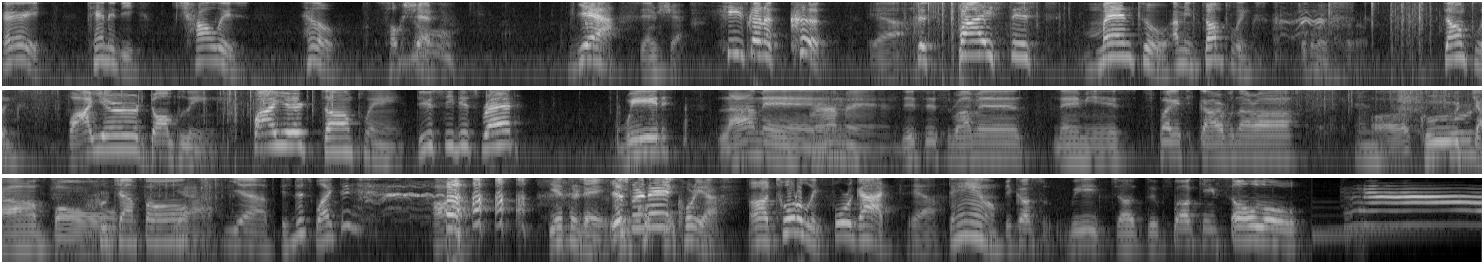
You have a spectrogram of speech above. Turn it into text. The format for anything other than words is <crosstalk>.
Hey, Kennedy, Charlie's, hello. Sok Shep. No. Yeah. Sam Shep. He's gonna cook. Yeah. The spiciest mantle. I mean dumplings. <laughs> dumplings. Fire dumpling. Fire dumpling. Do you see this red? With ramen. Ramen. This is ramen. Name is spaghetti carbonara. And Uh. Yeah. Yeah. Is this white day? <laughs> Yesterday. in Yesterday? Ko- in Korea. uh, totally forgot. Yeah. Damn. Because we just fucking solo.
